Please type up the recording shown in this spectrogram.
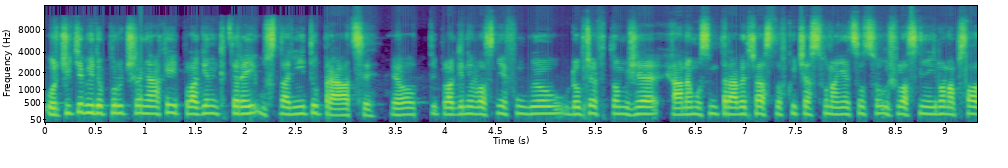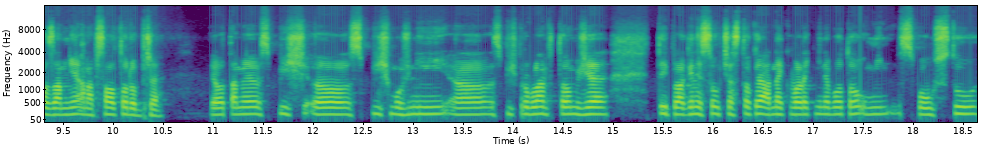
Určitě bych doporučil nějaký plugin, který usnadní tu práci. Jo? Ty pluginy vlastně fungují dobře v tom, že já nemusím trávit třeba stovku času na něco, co už vlastně někdo napsal za mě a napsal to dobře. Jo, tam je spíš, uh, spíš možný, uh, spíš problém v tom, že ty pluginy jsou častokrát nekvalitní nebo toho umí spoustu,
